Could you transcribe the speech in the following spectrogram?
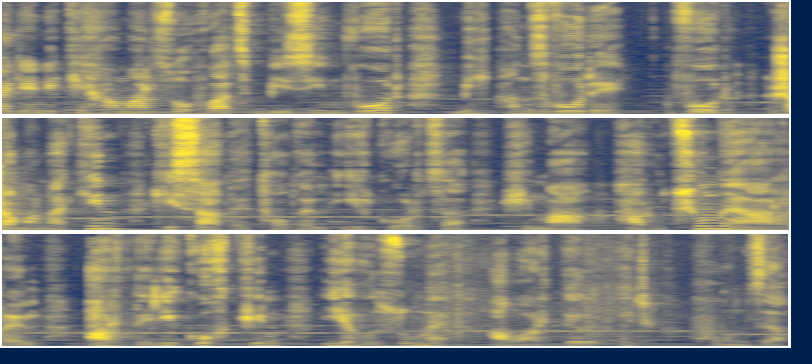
հայրենիքի համար զոհված մի զինվոր, մի հնձվոր է, որ ժամանակին կիսատ է թողել իր գործը, հիմա հարություն է առել արտերի կողքին եւ ուզում է ավարտել իր հունձը։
